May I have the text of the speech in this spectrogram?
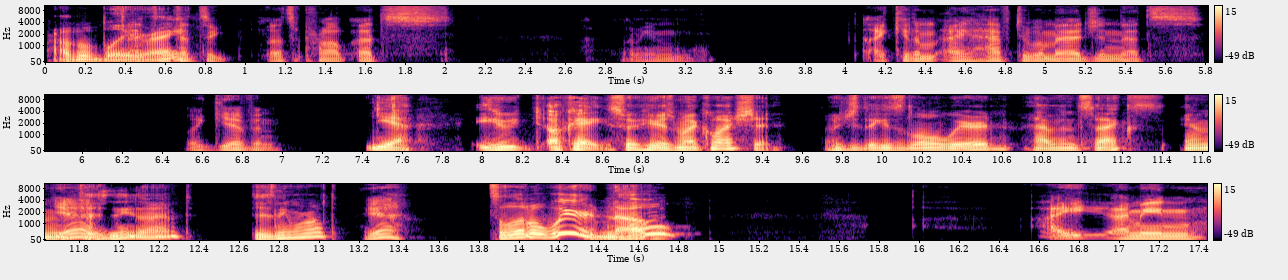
Probably, I right? That's a that's prob. That's, I mean, I can. I have to imagine that's a given. Yeah. You okay? So here's my question: Don't you think it's a little weird having sex in Yeah. Disneyland, Disney World? Yeah. It's a little weird, no? I I mean,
